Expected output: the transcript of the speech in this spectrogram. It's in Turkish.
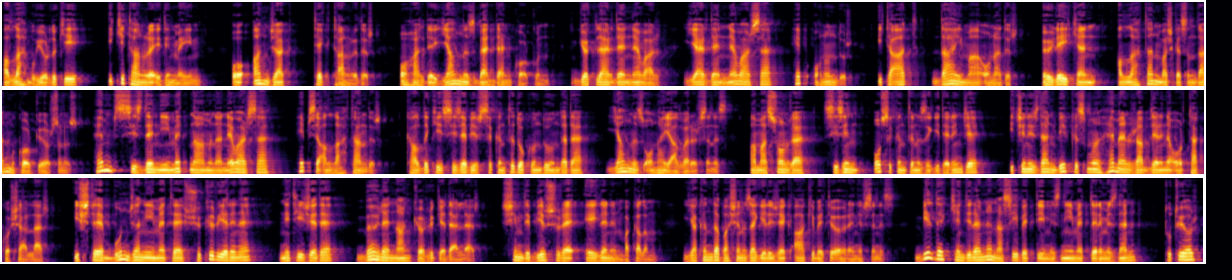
Allah buyurdu ki, iki tanrı edinmeyin. O ancak tek tanrıdır. O halde yalnız benden korkun. Göklerde ne var, yerde ne varsa hep onundur. İtaat daima onadır. Öyleyken Allah'tan başkasından mı korkuyorsunuz? Hem sizde nimet namına ne varsa hepsi Allah'tandır. Kaldı ki size bir sıkıntı dokunduğunda da yalnız ona yalvarırsınız. Ama sonra sizin o sıkıntınızı giderince içinizden bir kısmı hemen Rablerine ortak koşarlar. İşte bunca nimete şükür yerine neticede böyle nankörlük ederler. Şimdi bir süre eğlenin bakalım. Yakında başınıza gelecek akibeti öğrenirsiniz. Bir de kendilerine nasip ettiğimiz nimetlerimizden tutuyor,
